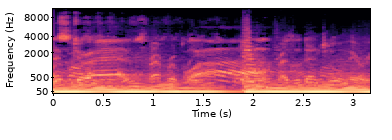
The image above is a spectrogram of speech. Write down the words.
restaurants, preferably Wow. residential area.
